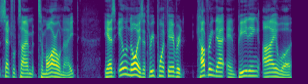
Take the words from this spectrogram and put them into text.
Central Time tomorrow night. He has Illinois as a three-point favorite covering that and beating Iowa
